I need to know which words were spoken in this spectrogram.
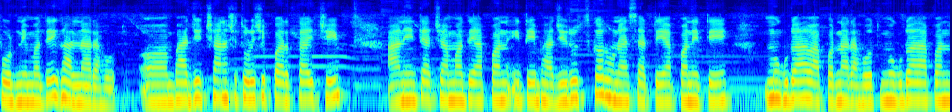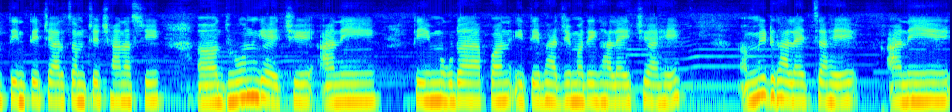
फोडणीमध्ये घालणार आहोत. भाजी छान अशी थोडीशी परतायची आणि त्याच्यामध्ये आपण इथे भाजी रुचकर होण्यासाठी आपण इथे मुगडाळ वापरणार आहोत. मुगडाळ आपण तीन ते चार चमचे छान अशी धुवून घ्यायची आणि ती मुगडाळ आपण इथे भाजीमध्ये घालायची आहे. मीठ घालायचं आहे आणि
